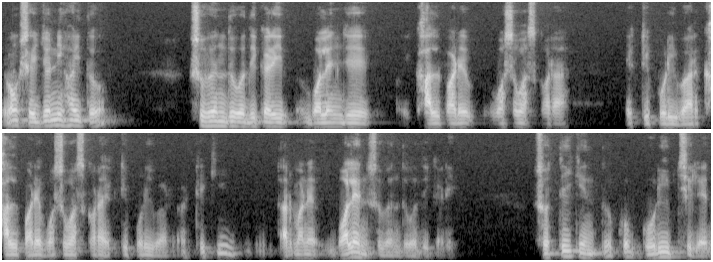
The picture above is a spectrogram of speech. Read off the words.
এবং সেই জন্যই হয়তো শুভেন্দু অধিকারী বলেন যে খালপাড়ে বসবাস করা একটি পরিবার, খাল পাড়ে বসবাস করা একটি পরিবার ঠিকই তার মানে বলেন শুভেন্দু অধিকারী। সত্যিই কিন্তু খুব গরিব ছিলেন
